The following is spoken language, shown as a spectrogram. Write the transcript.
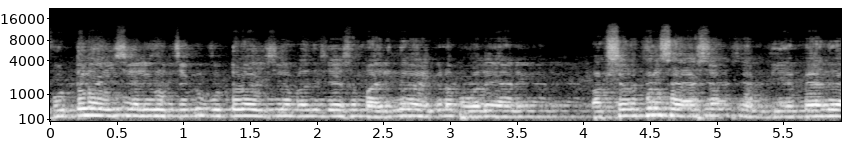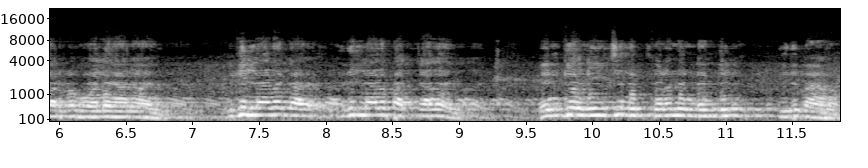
ഫുഡ് കഴിച്ച് അല്ലെങ്കിൽ ഉച്ചയ്ക്ക് ഫുഡ് കഴിച്ച് നമ്മളതിന് ശേഷം മരുന്ന് കഴിക്കണ പോലെ ഞാൻ ഭക്ഷണത്തിന് ശേഷം എം ഡി എം എ എന്ന് പറഞ്ഞ പോലെ ഞാനായി. എനിക്കില്ലാതെ ഇതില്ലാതെ പറ്റാതായി. എനിക്ക് എണീച്ച് നിൽക്കണമെന്നുണ്ടെങ്കിൽ ഇത് വേണം.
